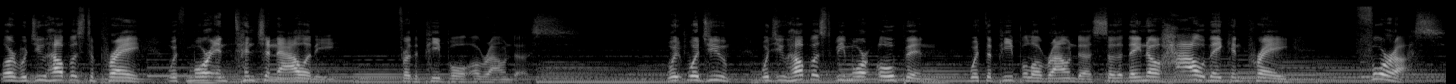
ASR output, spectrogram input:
Lord, would you help us to pray with more intentionality for the people around us? Would, would, you, would you help us to be more open with the people around us so that they know how they can pray for us?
